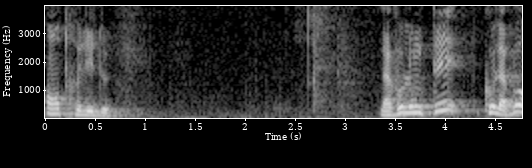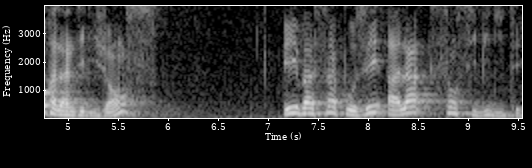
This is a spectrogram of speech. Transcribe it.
entre les deux. La volonté collabore à l'intelligence et va s'imposer à la sensibilité.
